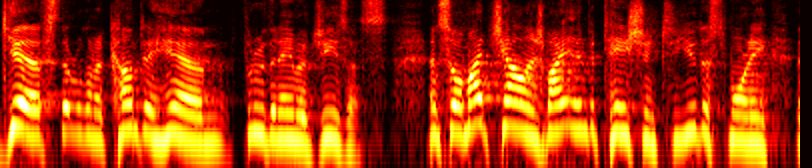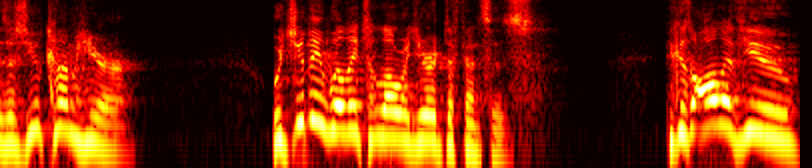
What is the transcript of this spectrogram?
gifts that were going to come to him through the name of Jesus. And so, my challenge, my invitation to you this morning is as you come here, would you be willing to lower your defenses? Because all of you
